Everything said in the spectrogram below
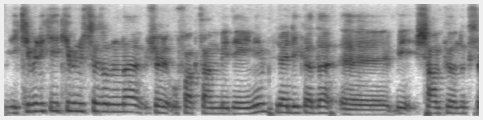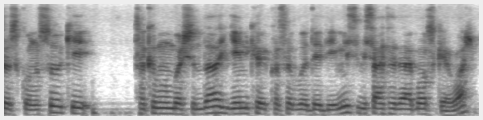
2002-2003 e, sezonuna şöyle ufaktan bir değineyim. La Liga'da e, bir şampiyonluk söz konusu ki takımın başında Yeniköy kasabı dediğimiz Vicente del Bosque var.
